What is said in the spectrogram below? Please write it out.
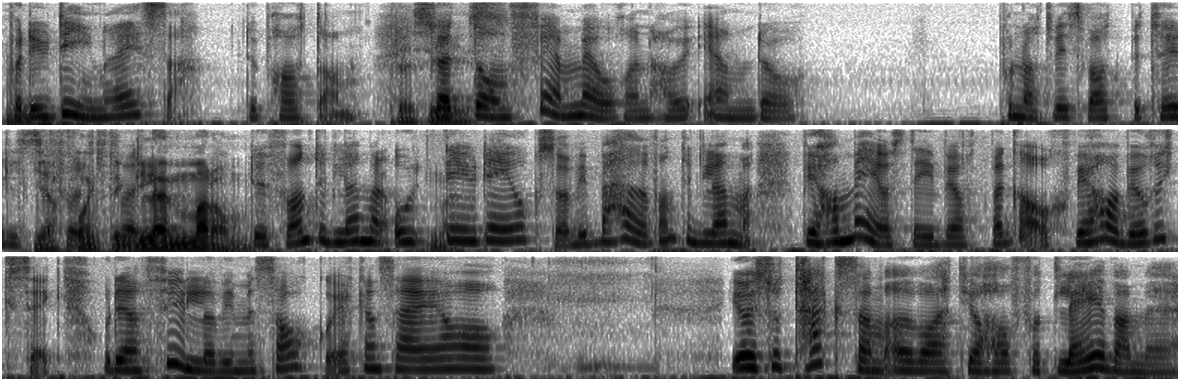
För det är ju din resa du pratar om. Precis. Så att de fem åren har ju ändå på något vis varit betydelsefullt. jag får inte glömma dem. Du får inte glömma Och det är ju det också. Vi behöver inte glömma. Vi har med oss det i vårt bagage. Vi har vår ryggsäck. Och den fyller vi med saker. Jag kan säga jag har, Jag är så tacksam över att jag har fått leva med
